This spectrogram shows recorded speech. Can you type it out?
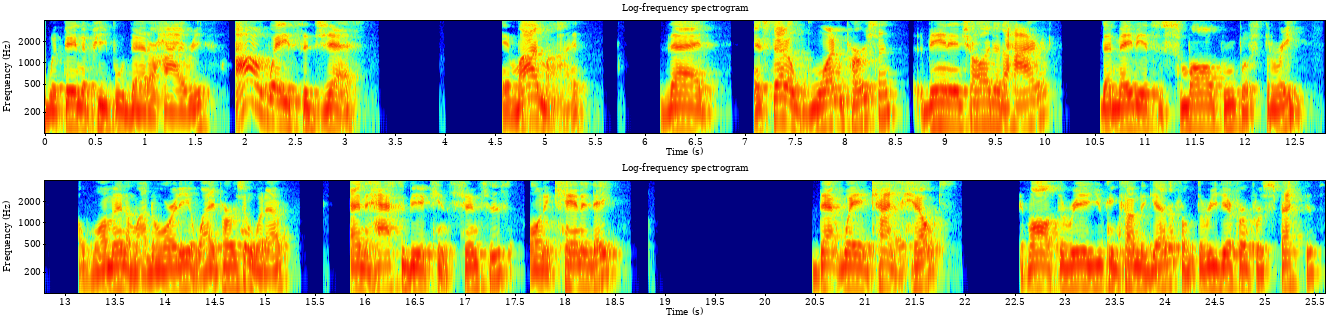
within the people that are hiring. I always suggest, in my mind, that instead of one person being in charge of the hiring, then maybe it's a small group of three a woman, a minority, a white person, whatever, and it has to be a consensus on a candidate. That way, it kind of helps if all three of you can come together from three different perspectives.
